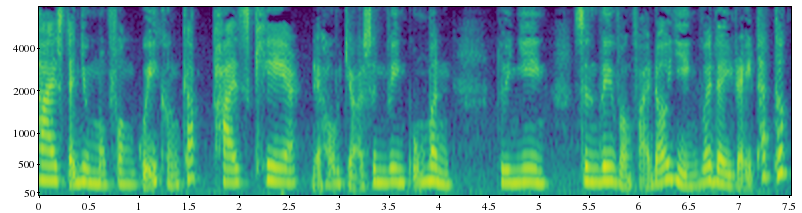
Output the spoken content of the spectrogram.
PICE đã dùng một phần quỹ khẩn cấp PICE Care để hỗ trợ sinh viên của mình. Tuy nhiên, sinh viên vẫn phải đối diện với đầy rẫy thách thức,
